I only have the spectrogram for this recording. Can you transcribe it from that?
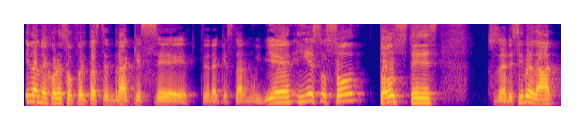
Y las mejores ofertas tendrá que ser, tendrá que estar muy bien. Y esos son todos ustedes. O sea, decir verdad,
